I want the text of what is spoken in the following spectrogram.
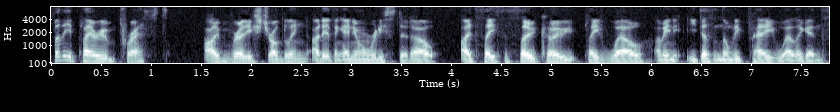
for the player who impressed, I'm really struggling. I don't think anyone really stood out. I'd say Sissoko played well. I mean, he doesn't normally play well against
